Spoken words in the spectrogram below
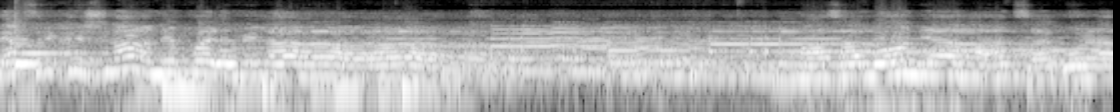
त्या श्रीकृष्णाने पळविला. माझा लोण्याचा गोळा.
